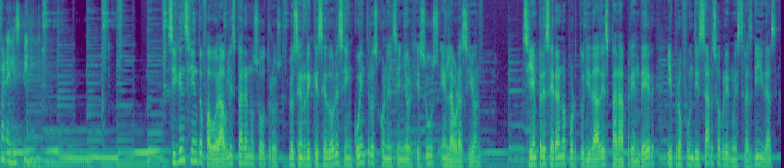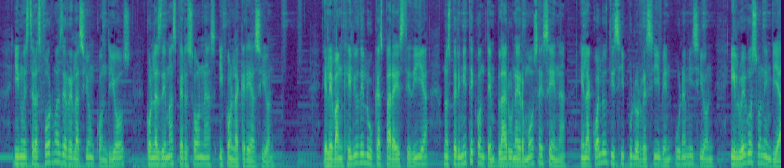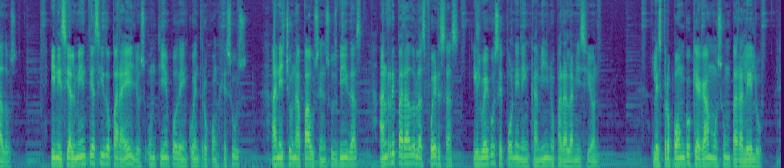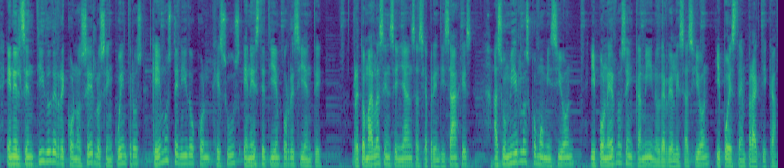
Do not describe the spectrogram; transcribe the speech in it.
Para el Espíritu. Siguen siendo favorables para nosotros los enriquecedores encuentros con el Señor Jesús en la oración. Siempre serán oportunidades para aprender y profundizar sobre nuestras vidas y nuestras formas de relación con Dios, con las demás personas y con la creación. El Evangelio de Lucas para este día nos permite contemplar una hermosa escena en la cual los discípulos reciben una misión y luego son enviados. Inicialmente ha sido para ellos un tiempo de encuentro con Jesús. Han hecho una pausa en sus vidas, han reparado las fuerzas y luego se ponen en camino para la misión. Les propongo que hagamos un paralelo en el sentido de reconocer los encuentros que hemos tenido con Jesús en este tiempo reciente, retomar las enseñanzas y aprendizajes asumirlos como misión y ponernos en camino de realización y puesta en práctica.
